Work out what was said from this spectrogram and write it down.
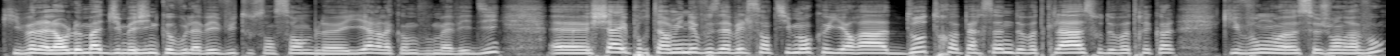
qui veulent. Alors le match, j'imagine que vous l'avez vu tous ensemble hier, là comme vous m'avez dit. Shai, pour terminer, vous avez le sentiment qu'il y aura d'autres personnes de votre classe ou de votre école qui vont se joindre à vous?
